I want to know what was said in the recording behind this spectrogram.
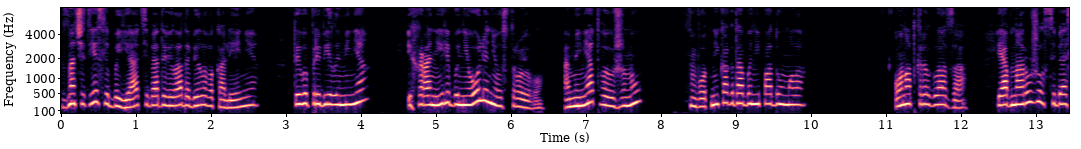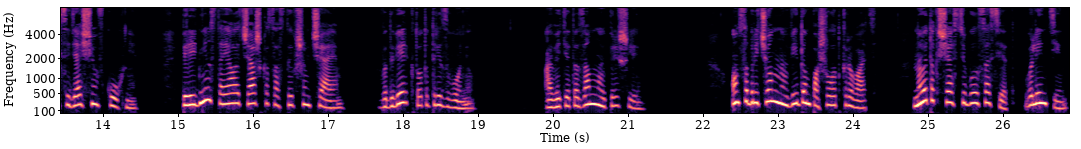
Значит, если бы я тебя довела до белого коленя, ты бы прибила меня и хоронили бы не Олю Неустроеву, а меня, твою жену? Вот никогда бы не подумала. Он открыл глаза и обнаружил себя сидящим в кухне. Перед ним стояла чашка с остывшим чаем. В дверь кто-то трезвонил. А ведь это за мной пришли. Он с обреченным видом пошел открывать. Но это, к счастью, был сосед, Валентин.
